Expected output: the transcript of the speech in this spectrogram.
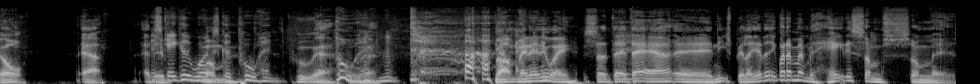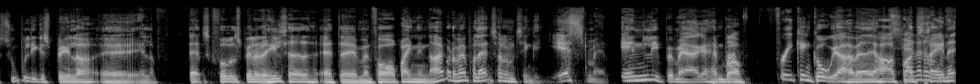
Jo, ja. Er Det skal ikke hedde Wuhan, det skal hedde Wuhan. Puh, ja. Puh, ja. Nå, men anyway, så der, der er øh, ni spillere. Jeg ved ikke, hvordan man vil have det som, som øh, Superliga-spiller, øh, eller dansk fodboldspiller det hele taget, at øh, man får opringning. Nej, var du med på landsholdet? Og man tænker, yes, mand, endelig bemærker han, hvor freaking god jeg har været. Jeg har også bare trænet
